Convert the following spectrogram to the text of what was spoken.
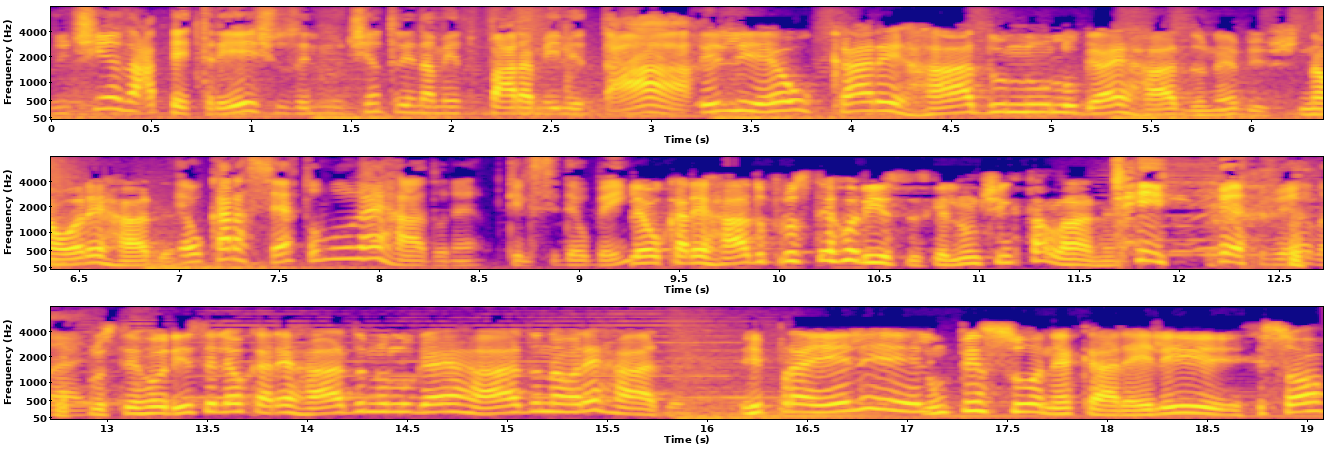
Não tinha apetrechos, ele não tinha treinamento paramilitar. Ele é o cara errado no lugar errado, né, bicho? Na hora errada. É o cara certo no lugar errado, né? Porque ele se deu bem. Ele é o cara errado pros terroristas, que ele não tinha que estar lá, né? é verdade. Pros terroristas, ele é o cara errado no lugar errado, na hora errada. E pra ele, ele não pensou, né, cara? Ele só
